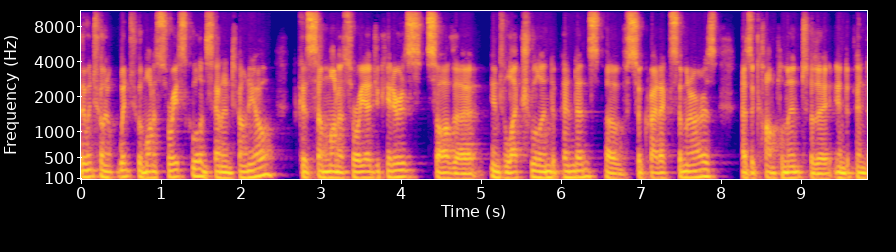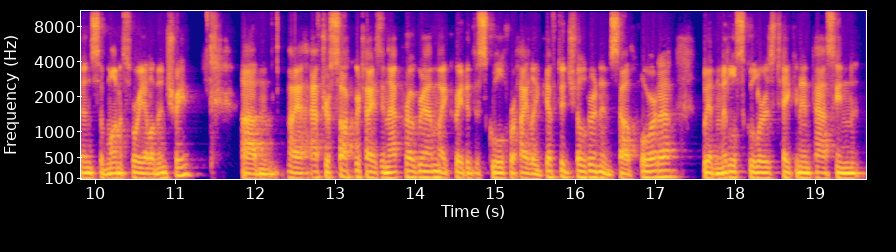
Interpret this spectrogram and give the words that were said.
I went to a, went to a Montessori school in San Antonio because some Montessori educators saw the intellectual independence of Socratic seminars as a complement to the independence of Montessori Elementary. Um, I, after Socratizing that program, I created the School for Highly Gifted Children in South Florida. We had middle schoolers taking and passing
